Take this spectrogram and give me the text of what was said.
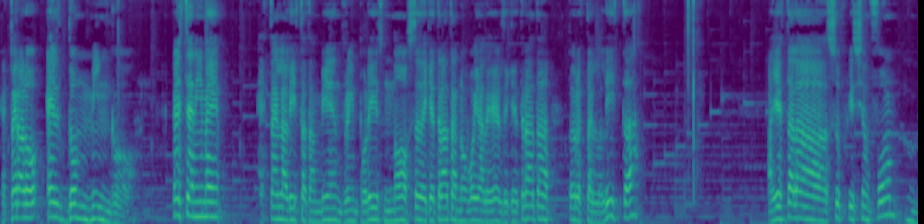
espéralo el domingo. Este anime está en la lista también, Dream Police. No sé de qué trata, no voy a leer de qué trata, pero está en la lista. Ahí está la subscription form.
